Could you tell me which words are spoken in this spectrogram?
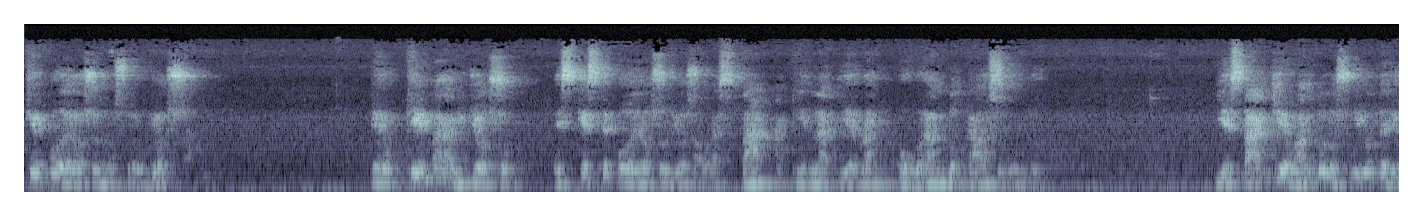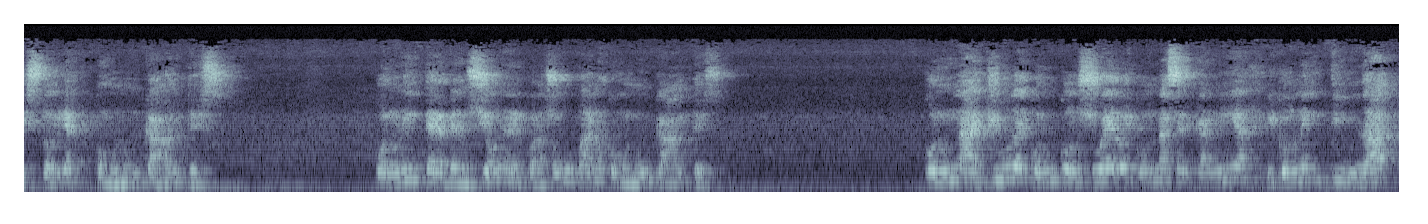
qué poderoso es nuestro Dios. Pero qué maravilloso es que este poderoso Dios ahora está aquí en la tierra obrando cada segundo. Y está llevando los hilos de la historia como nunca antes. Con una intervención en el corazón humano como nunca antes. Con una ayuda y con un consuelo y con una cercanía y con una intimidad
